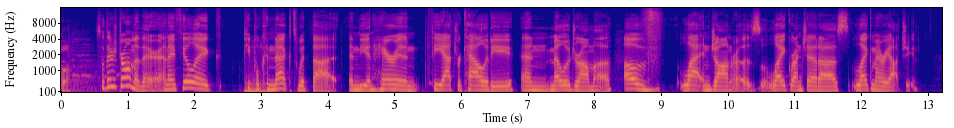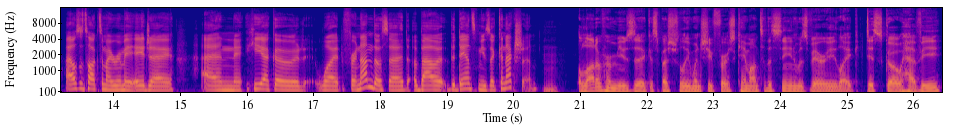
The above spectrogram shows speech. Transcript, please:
Cool. So there's drama there. And I feel like people mm-hmm. connect with that and the inherent theatricality and melodrama of Latin genres like rancheras, like mariachi. I also talked to my roommate AJ, and he echoed what Fernando said about the dance music connection. Mm. a lot of her music, especially when she first came onto the scene, was very like disco heavy,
